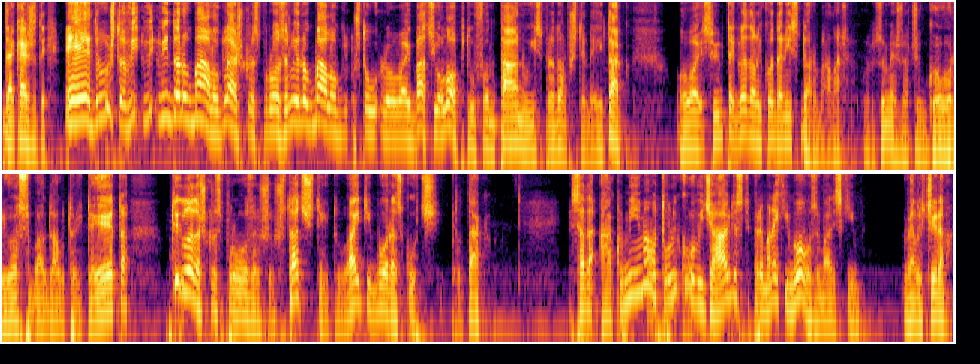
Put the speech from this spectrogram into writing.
da kažete, e, društvo, vi, vi, vi onog malog, gledaš kroz prozor, vi onog malog što ovaj, bacio loptu u fontanu ispred opštine i tako. Ovaj, svi te gledali ko da nisi normalan. Razumeš, znači, govori osoba od autoriteta, ti gledaš kroz prozor, šta ćeš ti tu? Aj ti boraz kući, je tako? E sada, ako mi imamo toliko uviđajnosti prema nekim ovozemaljskim veličinama,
